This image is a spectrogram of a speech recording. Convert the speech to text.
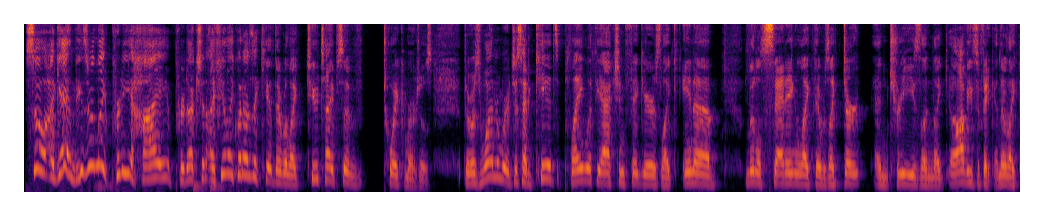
So again, these are like pretty high production. I feel like when I was a kid, there were like two types of toy commercials. There was one where it just had kids playing with the action figures, like in a little setting, like there was like dirt and trees and like oh, obviously fake, and they're like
